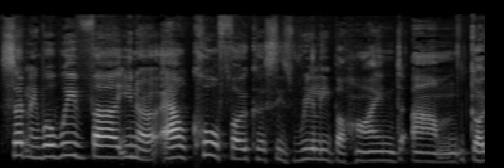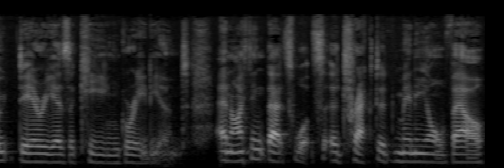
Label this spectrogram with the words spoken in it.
certainly. Well, we've, uh, you know, our core focus is really behind um, goat dairy as a key ingredient. And I think that's what's attracted many of our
